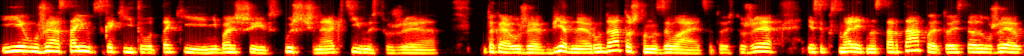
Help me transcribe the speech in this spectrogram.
И уже остаются какие-то вот такие небольшие вспышечная активность уже, ну, такая уже бедная руда, то, что называется. То есть уже, если посмотреть на стартапы, то есть это уже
